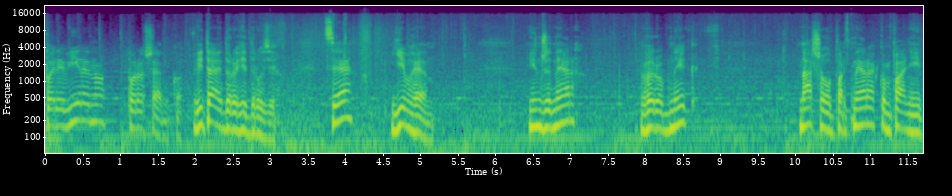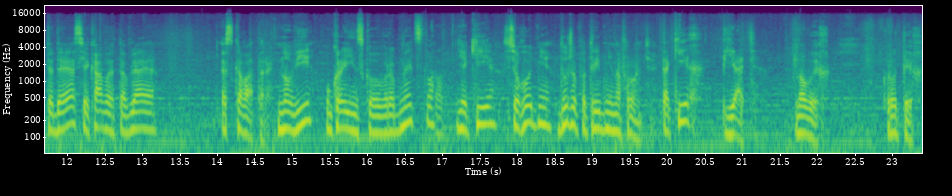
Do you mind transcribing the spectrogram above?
перевірено Порошенко. Вітаю, дорогі друзі! Це Євген, інженер, виробник нашого партнера компанії ТДС, яка виготовляє ескаватори. Нові українського виробництва, які сьогодні дуже потрібні на фронті. Таких п'ять нових крутих.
